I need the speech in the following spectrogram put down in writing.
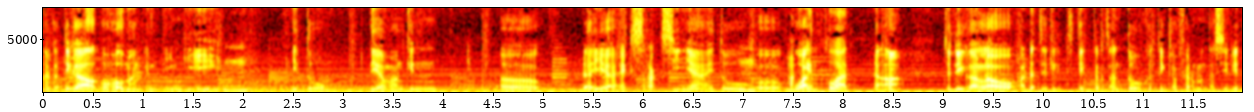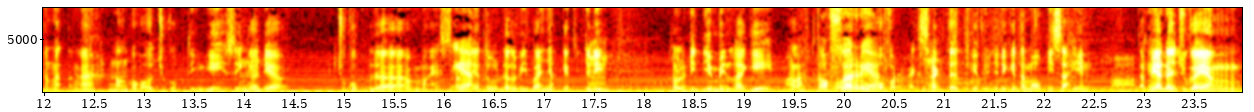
nah ketika alkohol makin tinggi Hmm. itu dia makin eh, daya ekstraksinya itu Hmm, eh, kuat Makin kuat. Ya, ah. jadi kalau ada titik-titik tertentu ketika fermentasi di tengah-tengah Hmm. alkohol cukup tinggi sehingga Hmm. dia cukup udah mengekstraknya tuh udah lebih banyak gitu jadi Hmm. Kalau didiemin lagi malah Over terlalu ya? over extracted gitu jadi kita mau pisahin Oh, tapi oke. ada juga yang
